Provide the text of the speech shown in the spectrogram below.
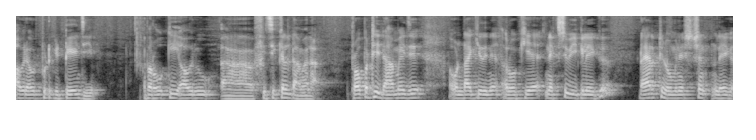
ആ ഒരു ഔട്ട്പുട്ട് കിട്ടുകയും ചെയ്യും. അപ്പോൾ റോക്കി ആ ഒരു ഫിസിക്കൽ ഡാമല പ്രോപ്പർട്ടി ഡാമേജ് ഉണ്ടാക്കിയതിന് റോക്കിയെ നെക്സ്റ്റ് വീക്കിലേക്ക് ഡയറക്റ്റ് നോമിനേഷനിലേക്ക്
